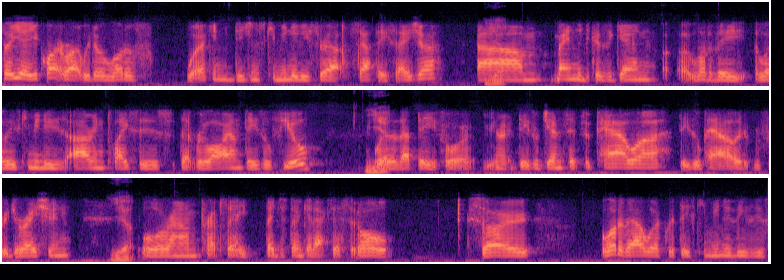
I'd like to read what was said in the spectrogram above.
so yeah, you're quite right. We do a lot of work in Indigenous communities throughout Southeast Asia. Yeah. Um, Mainly because, again, a lot of the a lot of these communities are in places that rely on diesel fuel, whether that be for you know diesel genset for power, diesel powered refrigeration, Yeah. or um, perhaps they, they just don't get access at all. So a lot of our work with these communities is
